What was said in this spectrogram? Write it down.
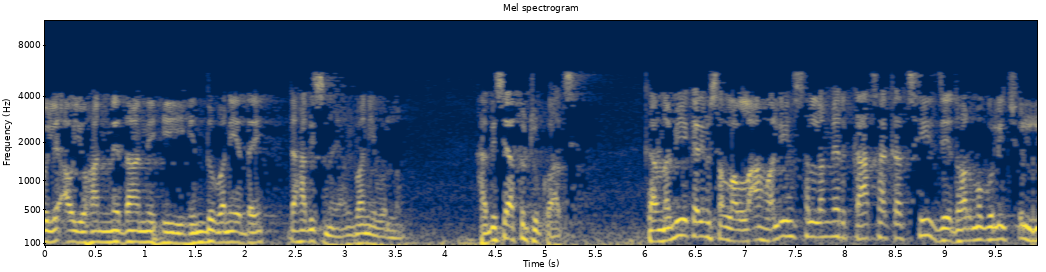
হইলে আউ ইহান্নেদা নেহি হিন্দু বানিয়ে দেয়। এটা হাদিস নাই আমি বানিয়ে বললাম। হাদিসে এতটুকু আছে। কারণ নবী করিম সাল্লাহ আলী সাল্লামের কাছাকাছি যে ধর্মগুলি ছিল,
